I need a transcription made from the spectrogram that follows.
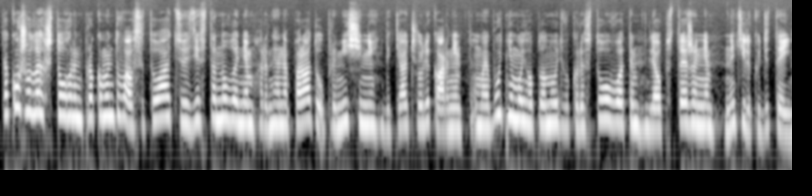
Також Олег Штогрин прокоментував ситуацію зі встановленням рентгенапарату у приміщенні дитячої лікарні. У майбутньому його планують використовувати для обстеження не тільки дітей.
